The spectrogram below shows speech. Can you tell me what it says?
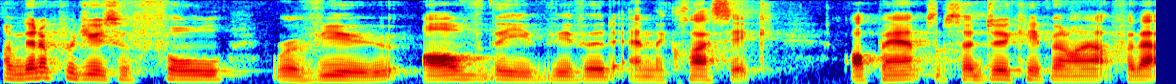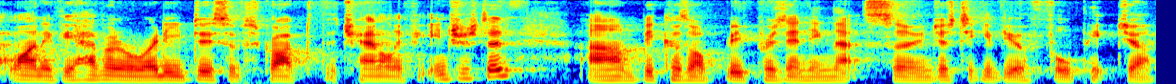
I'm going to produce a full review of the Vivid and the Classic op amps. So do keep an eye out for that one. If you haven't already, do subscribe to the channel if you're interested um, because I'll be presenting that soon just to give you a full picture.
